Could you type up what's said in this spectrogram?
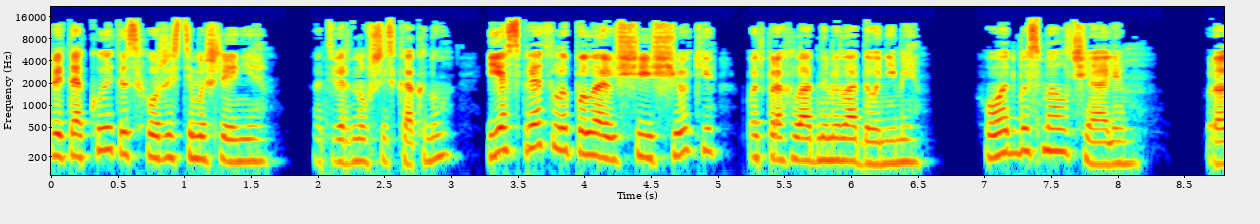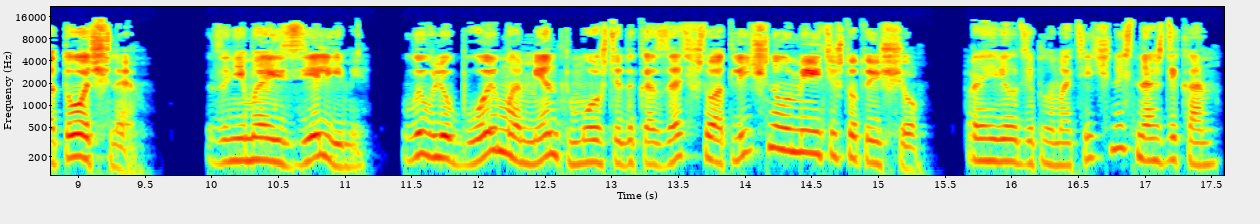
при такой-то схожести мышления. Отвернувшись к окну, я спрятала пылающие щеки под прохладными ладонями. Хоть бы смолчали. «Проточная. Занимаясь зельями, вы в любой момент можете доказать, что отлично умеете что-то еще», проявил дипломатичность наш декан.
